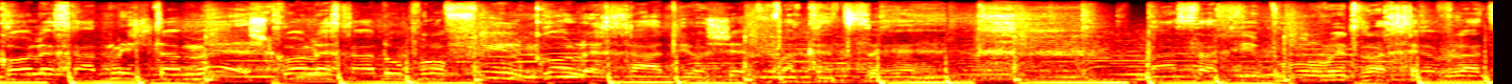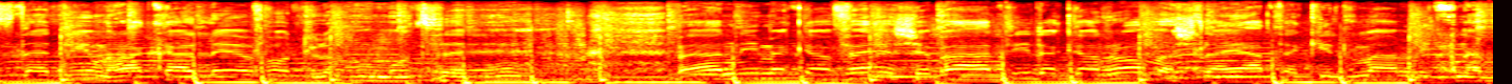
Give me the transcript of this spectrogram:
כל אחד משתמש, כל אחד הוא פרופיל, כל אחד יושב בקצה. פס החיבור מתרחב לצדדים, רק הלב עוד לא מוצא. ואני מקווה שבעתיד הקרוב אשליית הקדמה מתנפצת.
